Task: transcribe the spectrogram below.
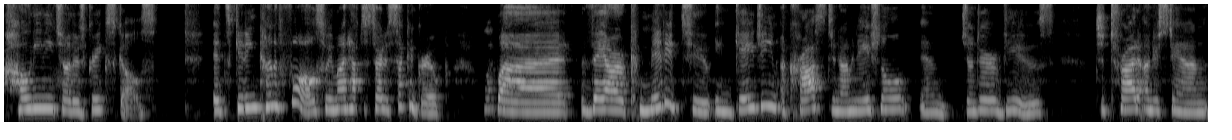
honing each other's Greek skills. It's getting kind of full, so we might have to start a second group but they are committed to engaging across denominational and gender views to try to understand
